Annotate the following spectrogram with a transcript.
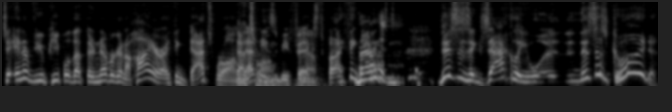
to interview people that they're never going to hire, I think that's wrong. That's that wrong. needs to be fixed. Yeah. But I think this, this, is exactly this is good.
